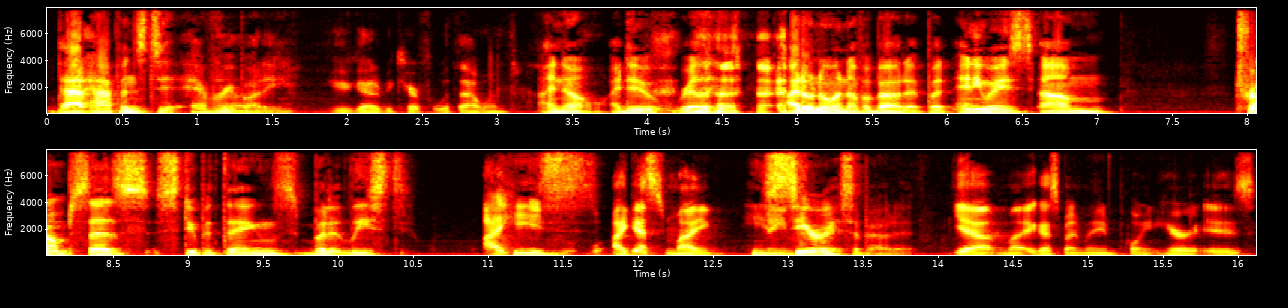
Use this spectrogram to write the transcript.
that happens to everybody. You got to be careful with that one. I know, I do, really. I don't know enough about it, but anyways, um, Trump says stupid things, but at least I He's- I guess my he's serious about it. Yeah, my I guess my main point here is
